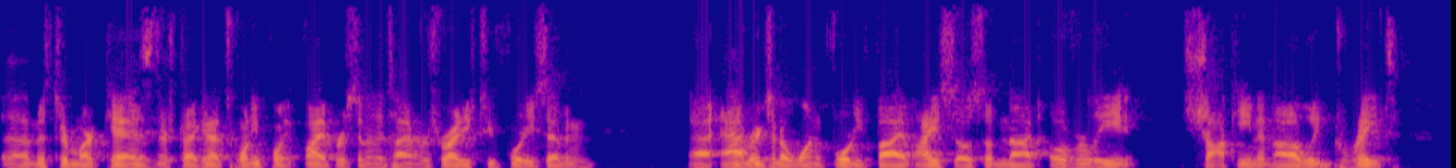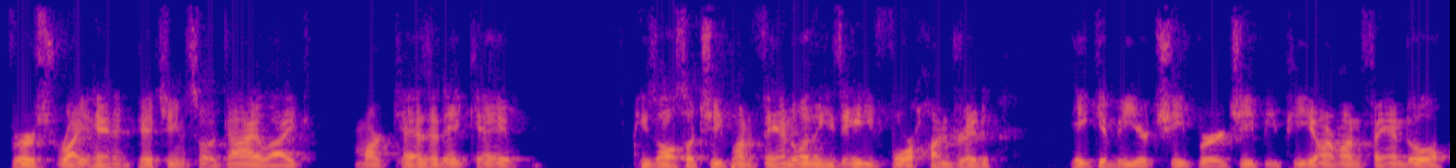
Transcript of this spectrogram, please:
uh, Mr. Marquez. They're striking out 20.5% of the time versus righties, 247 uh, average and a 145 ISO, so not overly shocking and not overly great versus right handed pitching. So a guy like Marquez at 8K. He's also cheap on FanDuel. I think he's 8,400. He could be your cheaper GPP arm on FanDuel.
